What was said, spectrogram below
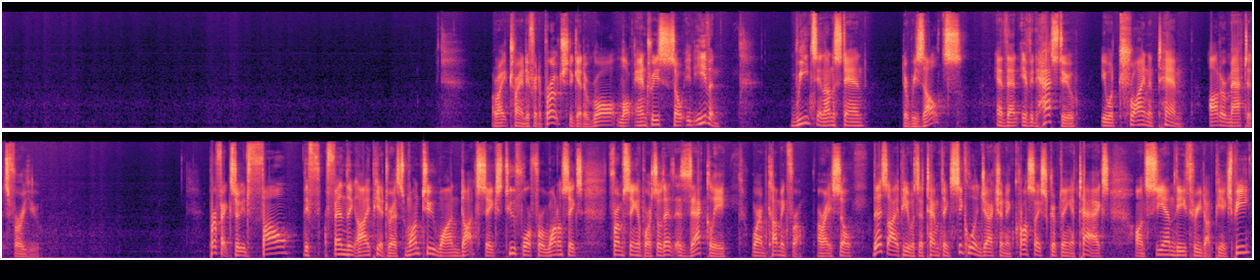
All right, try a different approach to get a raw log entries, so it even reads and understand the results, and then if it has to, it will try and attempt other methods for you. Perfect. So it found the offending IP address 121.6.244.106 from Singapore. So that's exactly where I'm coming from. All right. So this IP was attempting SQL injection and cross-site scripting attacks on CMD3.php.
